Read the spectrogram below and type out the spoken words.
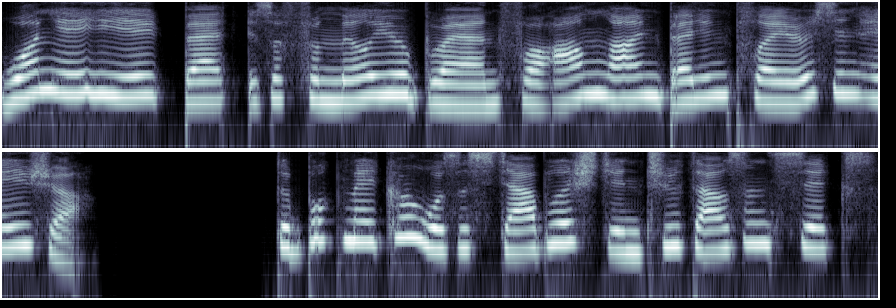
188bet is a familiar brand for online betting players in Asia. The bookmaker was established in 2006,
